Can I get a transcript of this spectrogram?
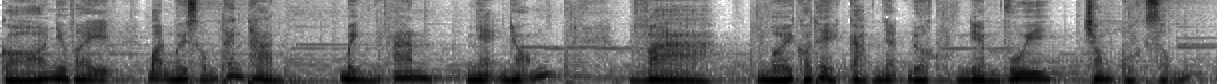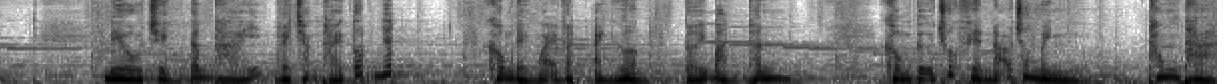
Có như vậy, bạn mới sống thanh thản, bình an, nhẹ nhõm và mới có thể cảm nhận được niềm vui trong cuộc sống. Điều chỉnh tâm thái về trạng thái tốt nhất, không để ngoại vật ảnh hưởng tới bản thân. Không tự chuốc phiền não cho mình thong thả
